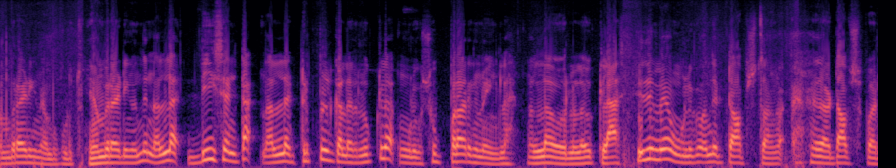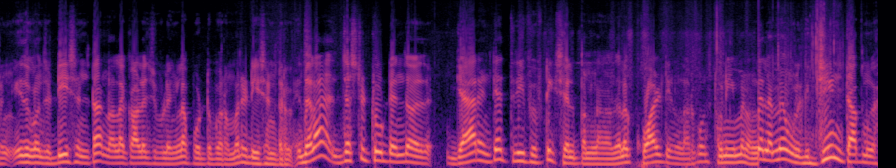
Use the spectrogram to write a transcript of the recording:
எம்ப்ராய்டிங் நம்ம கொடுத்தோம் எம்ப்ராய்டிங் வந்து நல்ல டீசெண்டாக நல்ல ட்ரிப்பிள் கலர் லுக்கில் உங்களுக்கு சூப்பராக இருக்குன்னு வைங்களேன். நல்லா ஓரளவு கிளாஸ் இதுவுமே உங்களுக்கு வந்து டாப்ஸ் தாங்க. டாப்ஸ் பாருங்கள் இது கொஞ்சம் டீசெண்டாக நல்லா காலேஜ் பிள்ளைங்களாம் போட்டு போகிற மாதிரி டீசெண்டாக இருக்கும். இதெல்லாம் ஜஸ்ட் டூ டென் தான் வருது. கேரண்டியாக த்ரீ ஃபிஃப்டிக்கு சேல் பண்ணலாம். அதெல்லாம் குவாலிட்டி நல்லாயிருக்கும் துணியுமே நல்லா எல்லாமே உங்களுக்கு ஜீன் டாப்புங்க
